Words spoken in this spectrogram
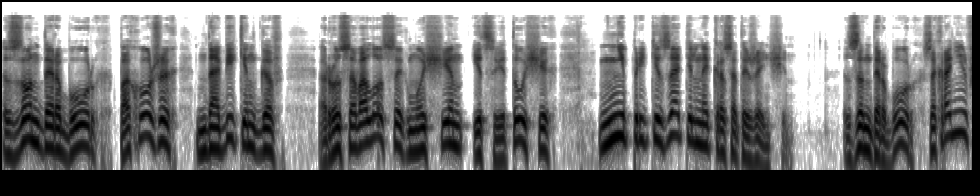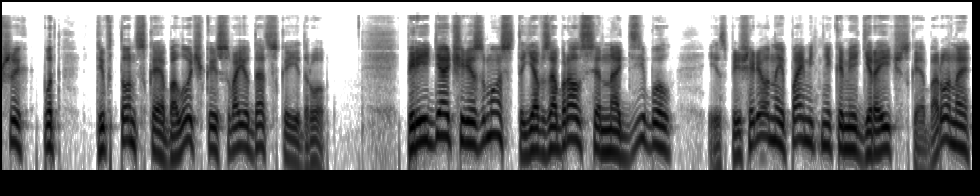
Зондербург, похожих на викингов, русоволосых мужчин и цветущих, непритязательной красоты женщин. Зондербург, сохранивших под тевтонской оболочкой свое датское ядро. Перейдя через мост, я взобрался на Дибол, испещренный памятниками героической обороны,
